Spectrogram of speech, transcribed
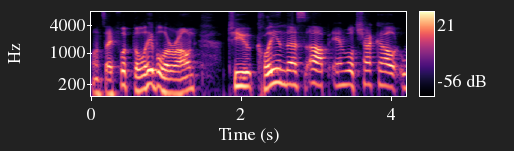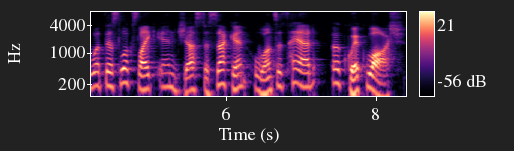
once I flip the label around, to clean this up, and we'll check out what this looks like in just a second once it's had a quick wash.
